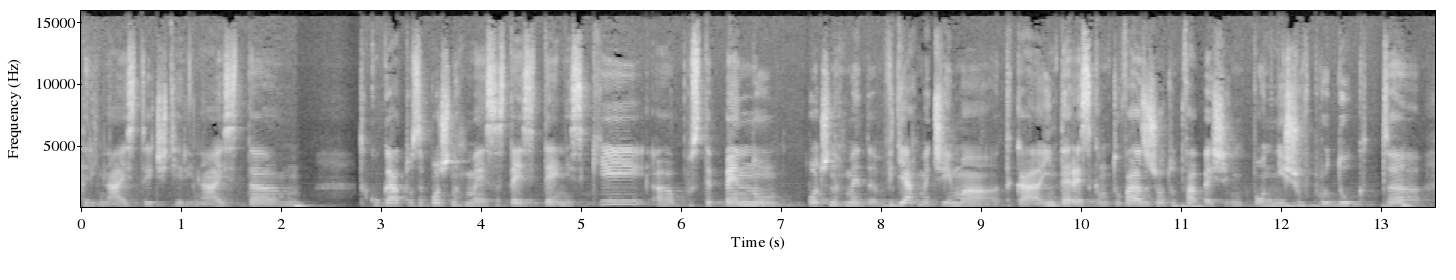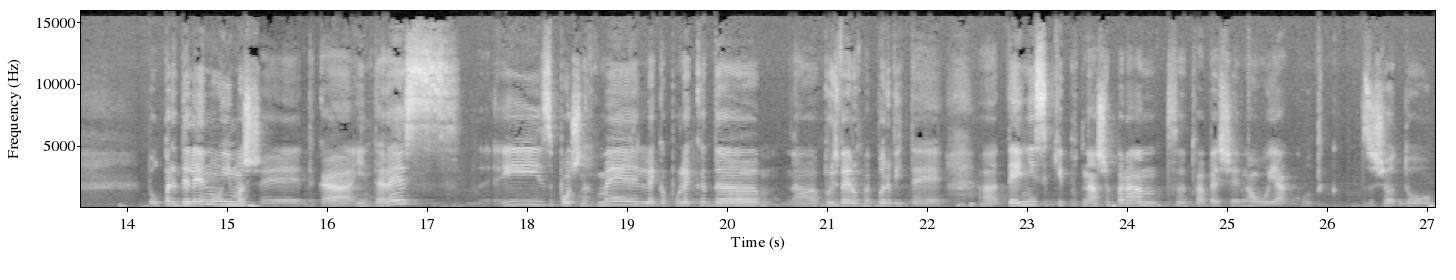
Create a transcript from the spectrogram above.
2014 когато започнахме с тези тениски, постепенно почнахме видяхме, че има така интерес към това, защото това беше по-нишов продукт. Определено имаше така интерес и започнахме лека по лека да а, произведохме първите а, тениски под наша бранд. Това беше много яко, защото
